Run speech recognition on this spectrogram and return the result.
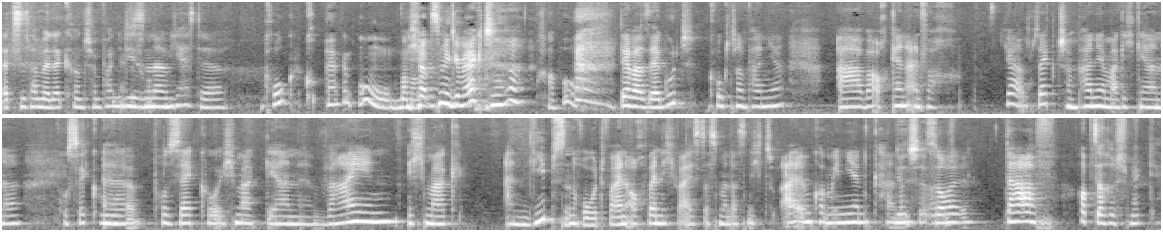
Letztens haben wir leckeren Champagner Diesen, getrunken. äh, wie heißt der? Krug? Ja, genau. Oh, Mama. Ich habe es mir gemerkt. Bravo. Der war sehr gut, Krug Champagner. Aber auch gerne einfach, ja, Sekt, Champagner mag ich gerne. Prosecco. Äh, Prosecco, ich mag gerne Wein. Ich mag am liebsten Rotwein, auch wenn ich weiß, dass man das nicht zu allem kombinieren kann, ja- soll, darf. Hauptsache es schmeckt ja.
